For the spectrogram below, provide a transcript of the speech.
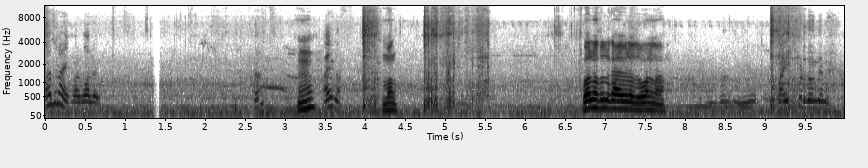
अजून आहे मला बोलायला हं? आहे का मग बोल ना तुला काय वेळेस बोल ना पाईप पुढे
